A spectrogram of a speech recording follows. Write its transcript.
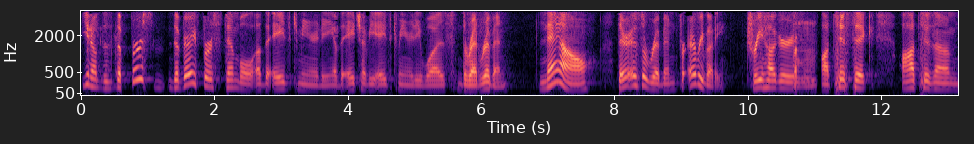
you know, the, the first, the very first symbol of the AIDS community, of the HIV/AIDS community, was the red ribbon. Now there is a ribbon for everybody: tree huggers, Mhm. autistic, autism,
